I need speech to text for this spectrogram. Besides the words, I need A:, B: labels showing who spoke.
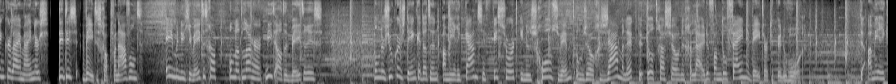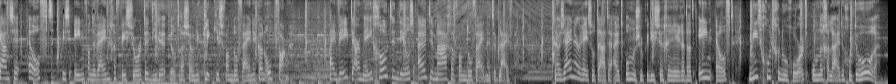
A: Ben Carlijn Meinders. Dit is Wetenschap vanavond. Eén minuutje wetenschap, omdat langer niet altijd beter is. Onderzoekers denken dat een Amerikaanse vissoort in een school zwemt om zo gezamenlijk de ultrasone geluiden van dolfijnen beter te kunnen horen. De Amerikaanse elft is een van de weinige vissoorten die de ultrasone klikjes van dolfijnen kan opvangen. Hij weet daarmee grotendeels uit de magen van dolfijnen te blijven. Nou zijn er resultaten uit onderzoeken die suggereren dat één elft niet goed genoeg hoort om de geluiden goed te horen.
